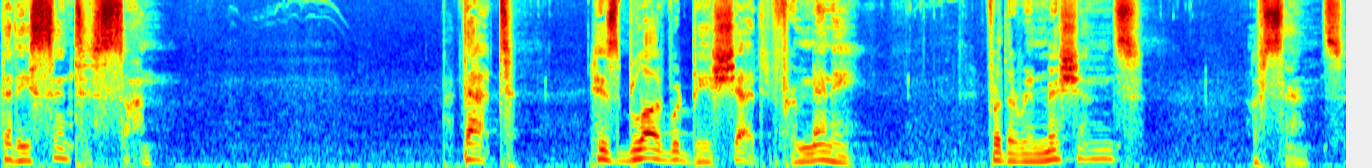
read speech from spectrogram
that he sent his son, that his blood would be shed for many for the remissions of sins.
